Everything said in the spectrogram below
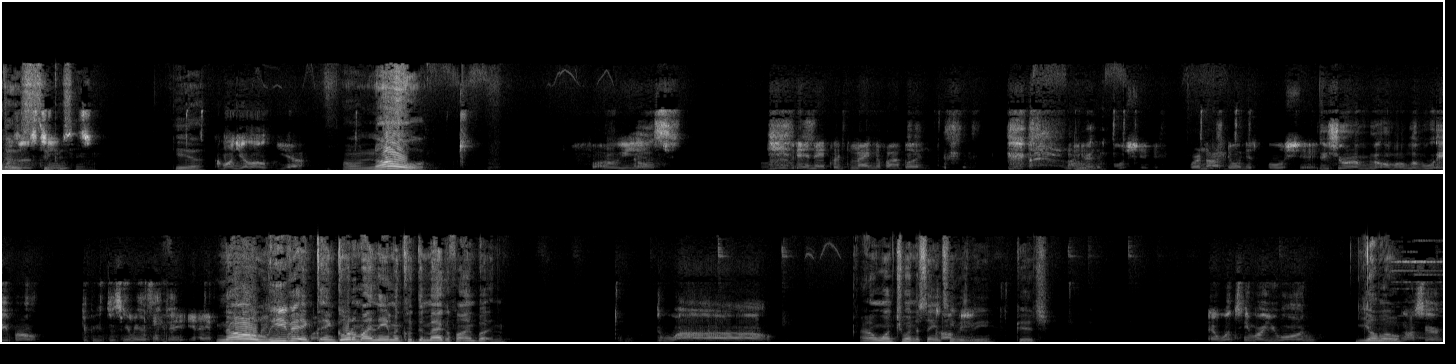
No, Was it's it Super? Saiyan. Yeah. I'm on yellow. Yeah. Oh no! Fuck. Oh, yes. Leave it and then click the magnifying button. I'm not hearing this bullshit. We're not doing this bullshit. You sure? I'm, I'm on level 8, bro. Give me, just give me a It- second. No, leave it and, and go to my name and click the magnifying button. Wow. I don't want you on the same team as me, bitch. And what team are you on, Yellow. Nasir?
